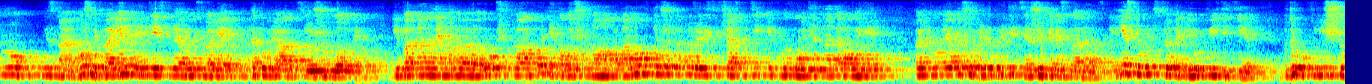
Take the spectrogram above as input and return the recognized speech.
ну, не знаю, может быть, военные действия вызвали такую реакцию животных. И по данным э, общества охотников, очень много кабанов тоже, которые сейчас диких выходят на дороги. Поэтому я хочу предупредить всех жителей Славянска. Если вы все-таки увидите вдруг еще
